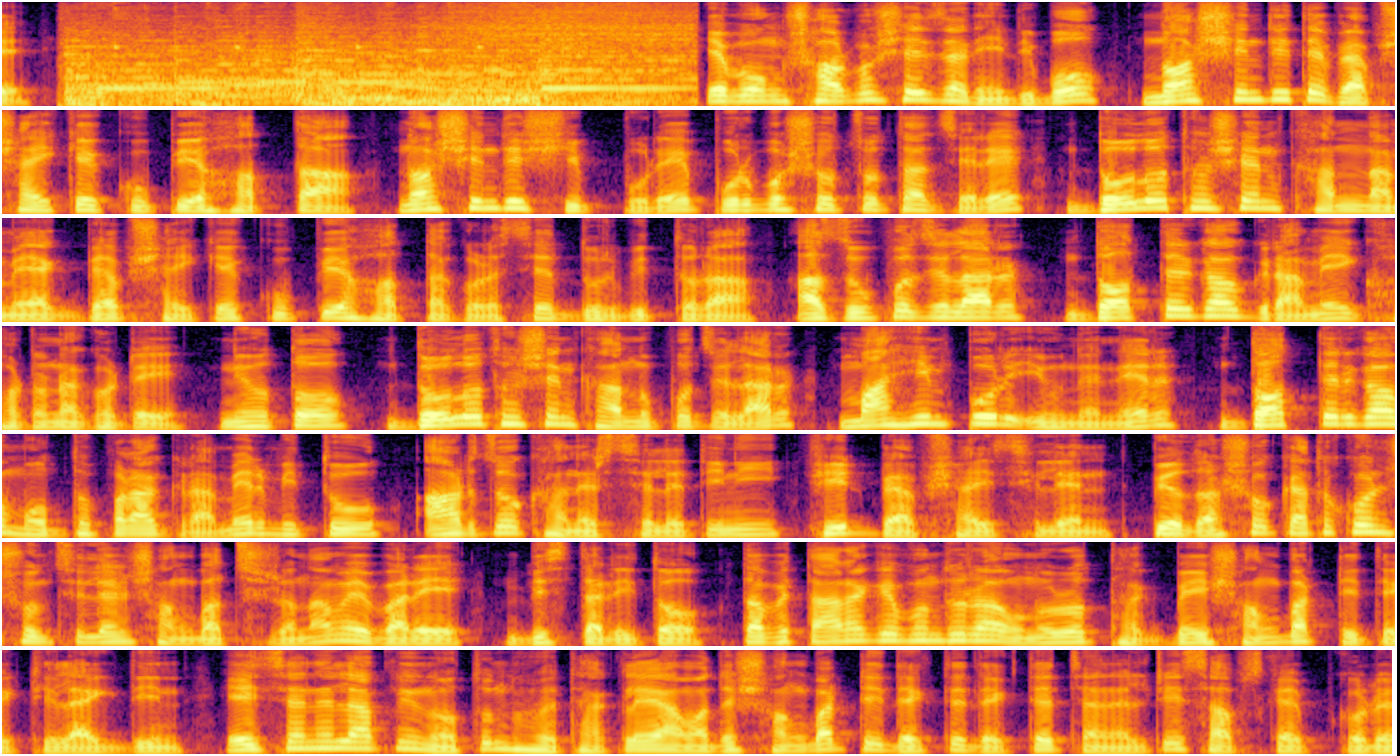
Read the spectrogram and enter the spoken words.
এবং সর্বশেষ জানিয়ে দিব নরসিংদীতে ব্যবসায়ীকে কুপিয়ে হত্যা। নরসিংদীর শিবপুরে পূর্বশত্রুতার জেরে দৌলত হোসেন খান নামে এক ব্যবসায়ীকে কুপিয়ে হত্যা করেছে দুর্বৃত্তরা। আজ উপজেলার দত্তেরগাঁও গ্রামে এই ঘটনা ঘটে। নিহত দৌলত হোসেন খান উপজেলার মাহিমপুর ইউনিয়নের দত্তেরগাঁও মধ্যপাড়া গ্রামের মৃত্যু আর্য খানের ছেলে তিনি ফিড ব্যবসায়ী ছিলেন। প্রিয় দর্শক, এতক্ষণ শুনছিলেন সংবাদ শিরোনাম, এবারে বিস্তারিত। তবে তার আগে বন্ধুরা, অনুরোধ থাকবে এই সংবাদটিতে একটি লাইক দিন। এই চ্যানেলে আপনি নতুন হয়ে থাকলে আমাদের সংবাদটি দেখতে দেখতে চ্যানেলটি সাবস্ক্রাইব করে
